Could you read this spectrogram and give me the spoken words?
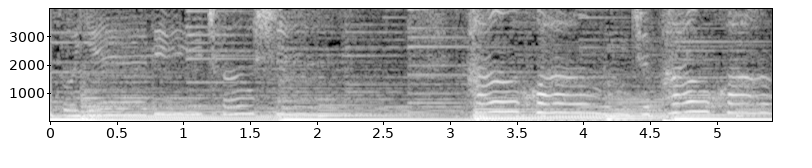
座夜的城市，彷徨着彷徨，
